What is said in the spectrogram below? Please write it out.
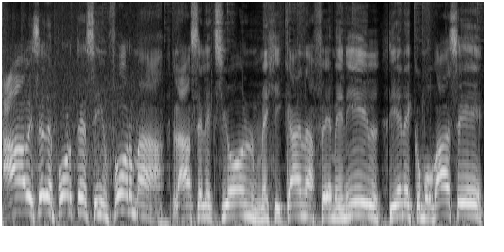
ABC Deportes informa, la selección mexicana femenil tiene como base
